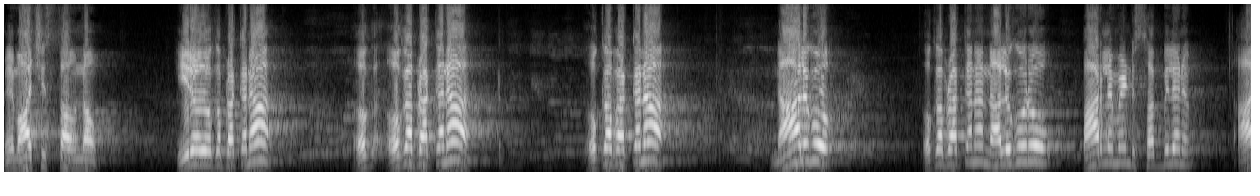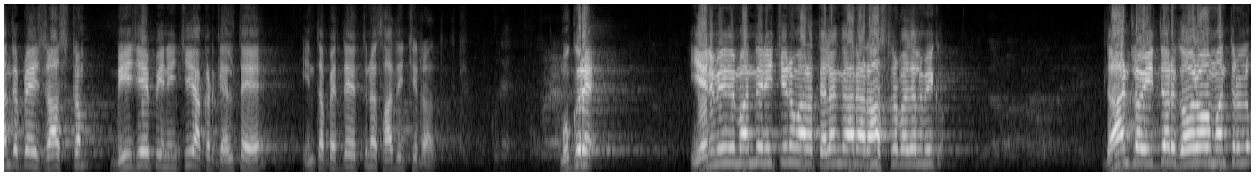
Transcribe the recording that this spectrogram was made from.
మేము ఆశిస్తూ ఉన్నాం. ఈరోజు ఒక ప్రక్కన ఒక ఒక ప్రక్కన ఒక ప్రక్కన నాలుగు ఒక ప్రక్కన నలుగురు పార్లమెంట్ సభ్యులను ఆంధ్రప్రదేశ్ రాష్ట్రం బీజేపీ నుంచి అక్కడికి వెళ్తే ఇంత పెద్ద ఎత్తున సాధించిన రాదు ముగ్గురే. ఎనిమిది మందిని ఇచ్చిన మన తెలంగాణ రాష్ట్ర ప్రజలు మీకు. దాంట్లో ఇద్దరు గౌరవ మంత్రులు.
